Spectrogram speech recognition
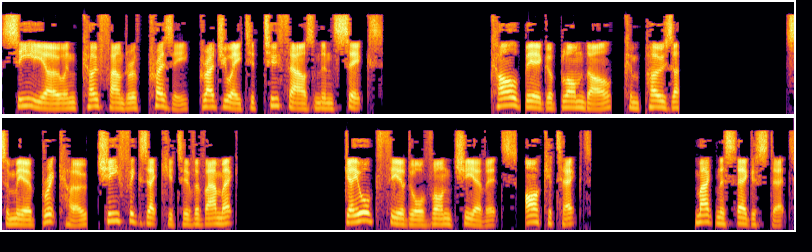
CEO and co-founder of Prezi, graduated 2006. Carl Birger Blomdahl, composer. Samir Brikho, chief executive of AMEC. Georg Theodor von Chiewitz, architect. Magnus Egerstedt,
